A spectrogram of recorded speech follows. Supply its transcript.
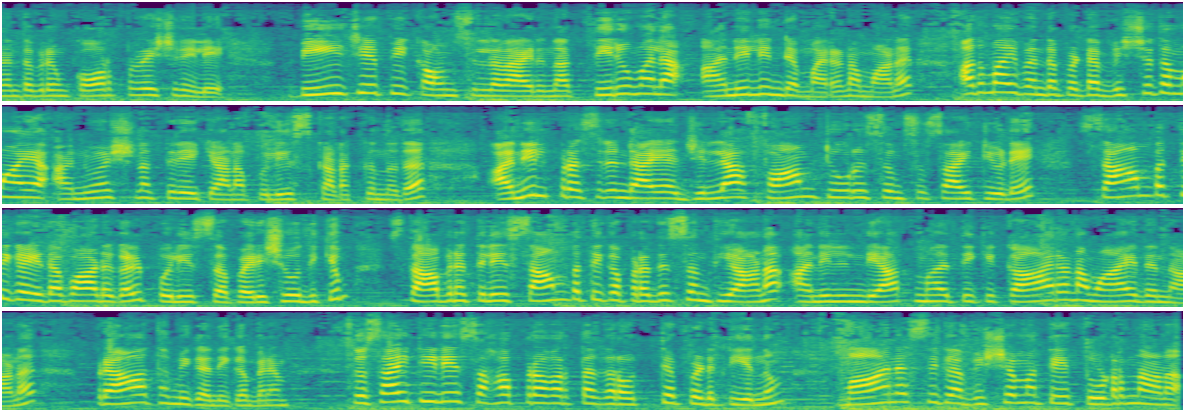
തിരുവനന്തപുരം കോർപ്പറേഷനിലെ ബി ജെ പി കൌൺസിലറായിരുന്ന തിരുമല അനിലിന്റെ മരണമാണ്. അതുമായി ബന്ധപ്പെട്ട വിശദമായ അന്വേഷണത്തിലേക്കാണ് പോലീസ് കടക്കുന്നത്. അനിൽ പ്രസിഡന്റായ ജില്ലാ ഫാം ടൂറിസം സൊസൈറ്റിയുടെ സാമ്പത്തിക ഇടപാടുകൾ പോലീസ് പരിശോധിക്കും. സ്ഥാപനത്തിലെ സാമ്പത്തിക പ്രതിസന്ധിയാണ് അനിലിന്റെ ആത്മഹത്യക്ക് കാരണമായതെന്നാണ് പ്രാഥമിക നിഗമനം. സൊസൈറ്റിയിലെ സഹപ്രവർത്തകർ ഒറ്റപ്പെടുത്തിയെന്നും മാനസിക വിഷമത്തെ തുടർന്നാണ്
